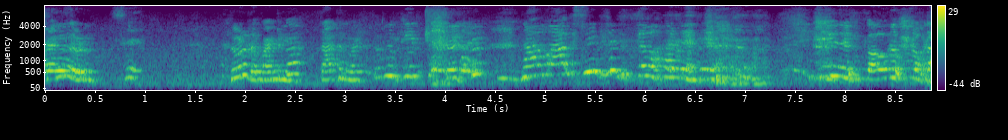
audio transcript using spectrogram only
కళ్ళు చూడు పట్టుకో. తాతను పట్టుకో. నా మాకు సీక్రెట్ కావాలి కదా.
